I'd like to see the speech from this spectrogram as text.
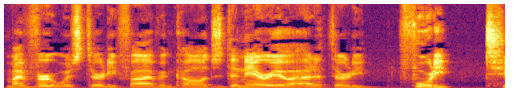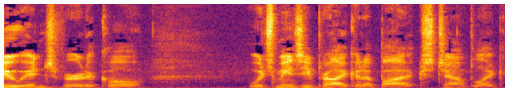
my vert was 35 in college. Denario had a 30, 42 inch vertical, which means he probably could have box jump like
